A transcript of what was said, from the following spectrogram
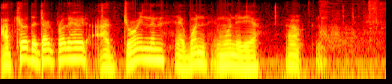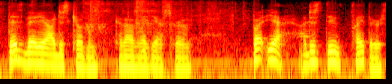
I've killed the Dark Brotherhood. I've joined them in one in one video. I don't. This video I just killed them because I was like, yeah, screw them. But yeah, I just do playthroughs.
